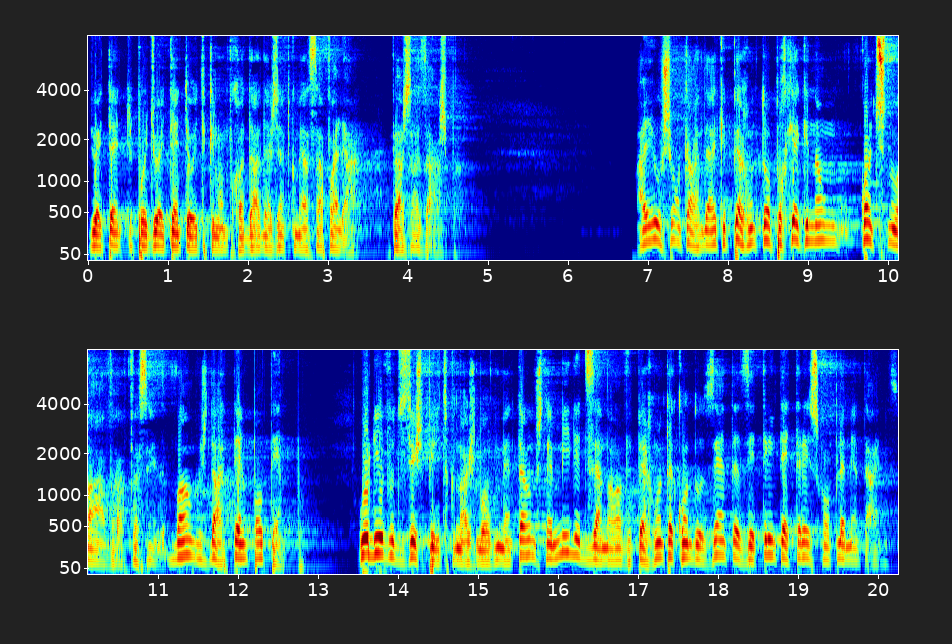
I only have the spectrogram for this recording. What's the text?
De 80, depois de 88 quilômetros rodados, a gente começa a falhar, fecha as aspas. Aí o João Kardec perguntou por que, que não continuava. Assim, vamos dar tempo ao tempo. O livro dos Espíritos que nós movimentamos tem 1019 perguntas com 233 complementares.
